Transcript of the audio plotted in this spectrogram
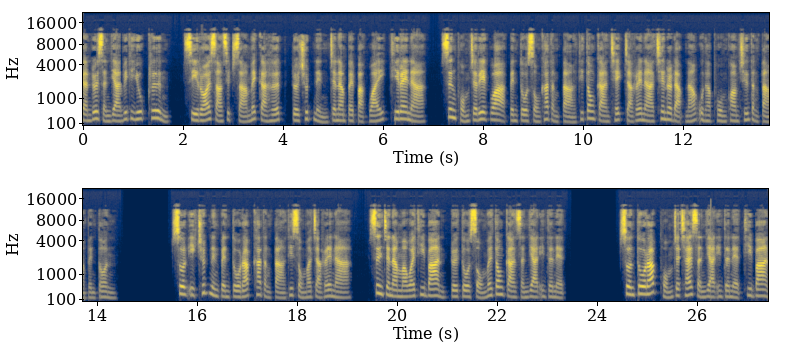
กันด้วยสัญญาณวิทยุคลื่น 433 เมกะเฮิรตซ์ โดยชุดหนึ่งจะนำไปปักไว้ที่ไรนา ซึ่งผมจะเรียกว่าเป็นตัวส่งค่าต่างๆ ที่ต้องการเช็คจากไรนา เช่นระดับน้ำอุณหภูมิความชื้นต่างๆ เป็นต้น ส่วนอีกชุดหนึ่งเป็นตัวรับค่าต่างๆ ที่ส่งมาจากไรนา ซึ่งจะนำมาไว้ที่บ้าน โดยตัวส่งไม่ต้องการสัญญาณอินเทอร์เน็ต ส่วนตัวรับผมจะใช้สัญญาณอินเทอร์เน็ตที่บ้าน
